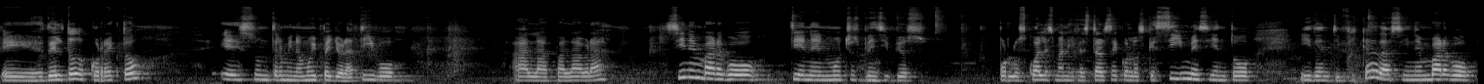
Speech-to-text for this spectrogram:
eh, del todo correcto. Es un término muy peyorativo a la palabra. Sin embargo, tienen muchos principios por los cuales manifestarse con los que sí me siento identificada. Sin embargo,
